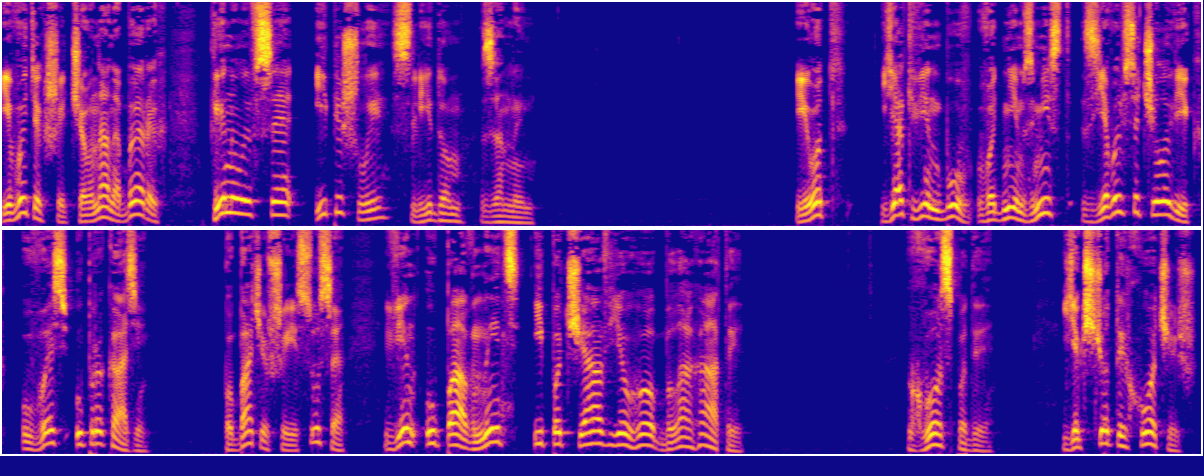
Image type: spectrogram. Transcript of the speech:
І, витягши човна на берег, кинули все і пішли слідом за ним. І от, як він був в однім з міст, з'явився чоловік увесь у проказі. Побачивши Ісуса, він упав ниць і почав його благати. Господи, якщо ти хочеш,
